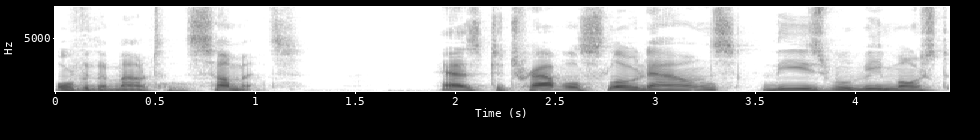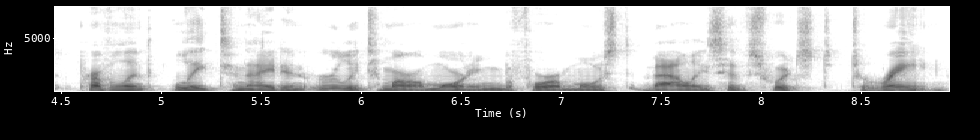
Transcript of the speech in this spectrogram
over the mountain summits. As to travel slowdowns, these will be most prevalent late tonight and early tomorrow morning before most valleys have switched to rain.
